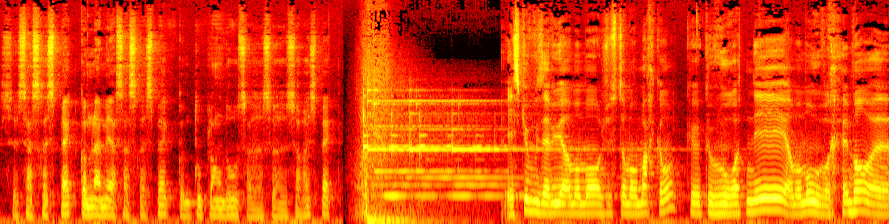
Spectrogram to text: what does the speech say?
ça se respecte, comme la mer, ça se respecte, comme tout plan d'eau, ça se, respecte. Est-ce que vous avez eu un moment justement marquant que, que vous retenez, un moment où vraiment euh,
